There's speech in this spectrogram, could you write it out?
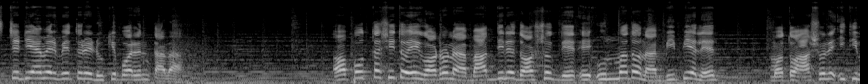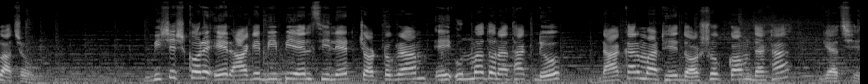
স্টেডিয়ামের ভেতরে ঢুকে পড়েন তারা। অপ্রত্যাশিত এই ঘটনা বাদ দিলে দর্শকদের এই উন্মাদনা বিপিএলের মতো আসরে ইতিবাচক। বিশেষ করে এর আগে বিপিএল, সিলেট, চট্টগ্রাম এই উন্মাদনা থাকলেও ঢাকার মাঠে দর্শক কম দেখা গেছে।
